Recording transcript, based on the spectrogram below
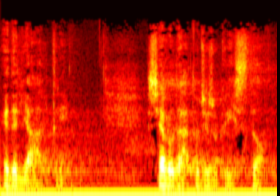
e degli altri. Sia lodato Gesù Cristo.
